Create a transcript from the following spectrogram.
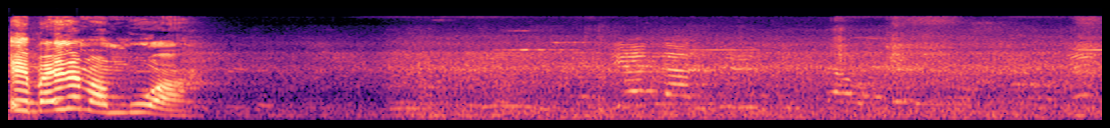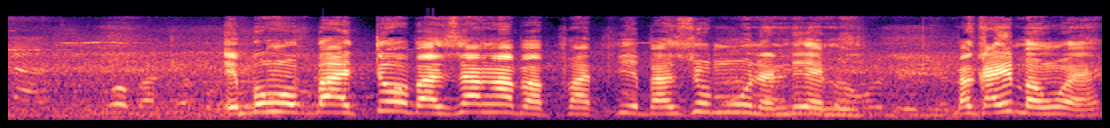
e eh, baye na bambwa ebongo bato bazanga bapapier bazomona nde yami bakangi bango eh?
